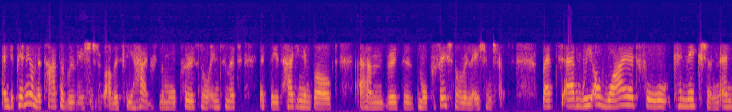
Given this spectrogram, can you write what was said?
And depending on the type of relationship, obviously hugs, the more personal, intimate, if there's hugging involved, um, versus more professional relationships. But um, we are wired for connection, and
